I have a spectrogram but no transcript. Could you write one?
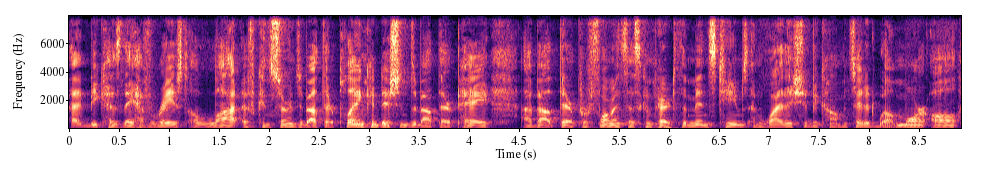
Uh, because they have raised a lot of concerns about their playing conditions, about their pay, about their performance as compared to the men's teams, and why they should be compensated well more. All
